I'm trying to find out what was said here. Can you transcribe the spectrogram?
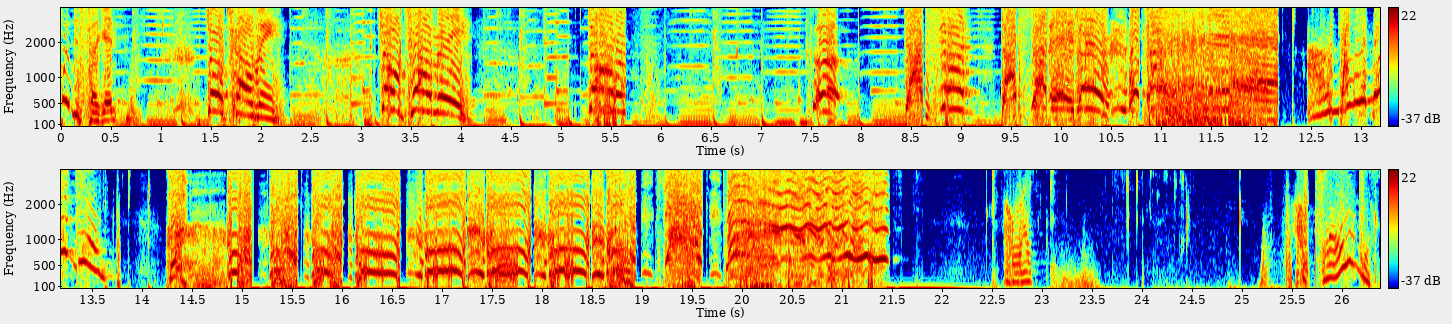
wait a second. Don't tell me! Don't tell me! Don't! Uh, that's not! That's not either! It's a... Oh, what are you making? Alright. Okay.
